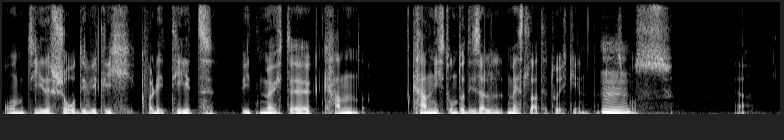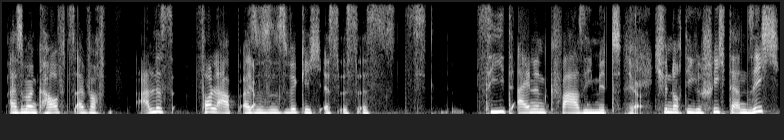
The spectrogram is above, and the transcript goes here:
und jede Show, die wirklich Qualität bieten möchte, kann, kann nicht unter dieser Messlatte durchgehen. Es muss, Also man kauft es einfach alles voll ab. Also Ja. es ist wirklich, es ist, es zieht einen quasi mit. Ja. Ich finde auch die Geschichte an sich,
